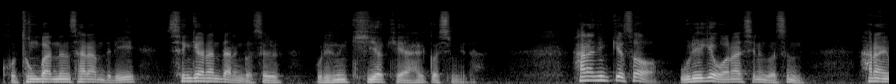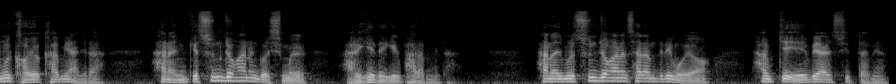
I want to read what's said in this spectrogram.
고통받는 사람들이 생겨난다는 것을 우리는 기억해야 할 것입니다. 하나님께서 우리에게 원하시는 것은 하나님을 거역함이 아니라 하나님께 순종하는 것임을 알게 되길 바랍니다. 하나님을 순종하는 사람들이 모여 함께 예배할 수 있다면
